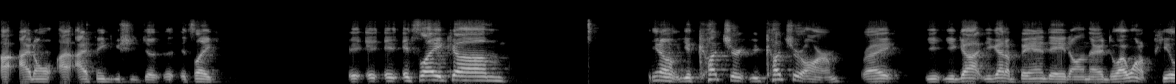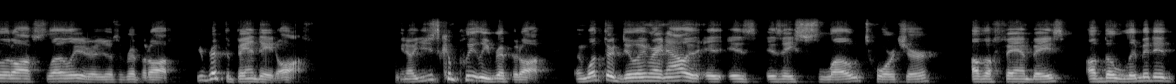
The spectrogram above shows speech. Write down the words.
I, I don't. I, I, think you should just. It's like. It, it, it's like um, you know, you cut your you cut your arm, right? You, you got you got a band-aid on there. Do I want to peel it off slowly or just rip it off? You rip the band-aid off. You know, you just completely rip it off. And what they're doing right now is is, is a slow torture of a fan base of the limited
